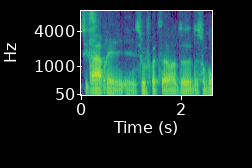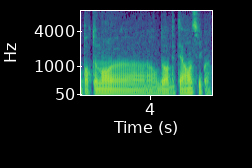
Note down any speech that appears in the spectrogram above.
Fou, après, il souffre de, de, son comportement euh, en dehors des terrains aussi. Quoi.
